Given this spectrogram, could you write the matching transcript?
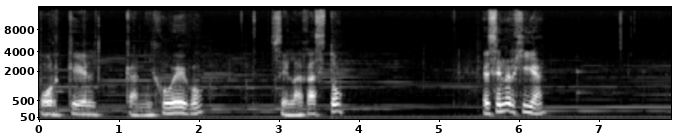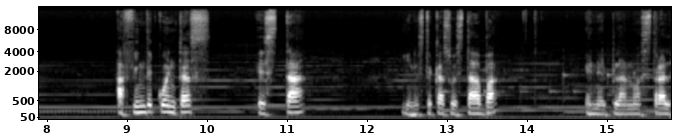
porque el canijo ego se la gastó. Esa energía a fin de cuentas está, y en este caso estaba, en el plano astral.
